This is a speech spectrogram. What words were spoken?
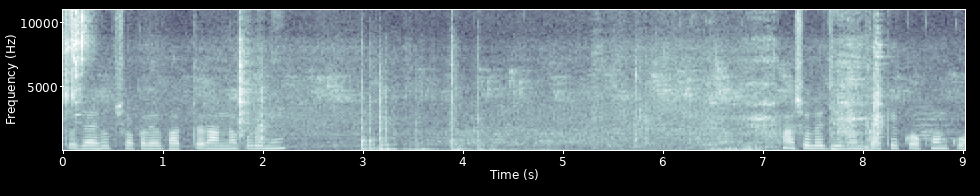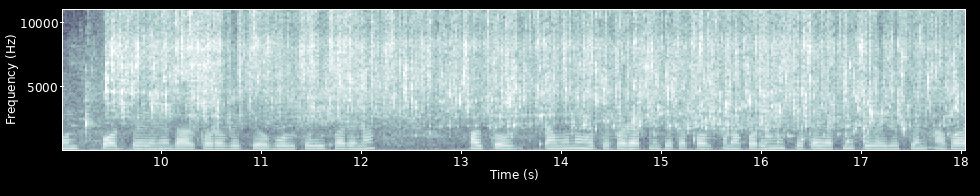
তো যাই হোক সকালের ভাতটা রান্না করে নিই। আসলে জীবন কাকে কখন কোন পর্যায়ে এনে দাঁড় করাবে কেউ বলতেই পারে না। হয়তো এমনও হতে পারে, আপনি যেটা কল্পনা করেননি সেটাই আপনি পেয়ে গেছেন। আবার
